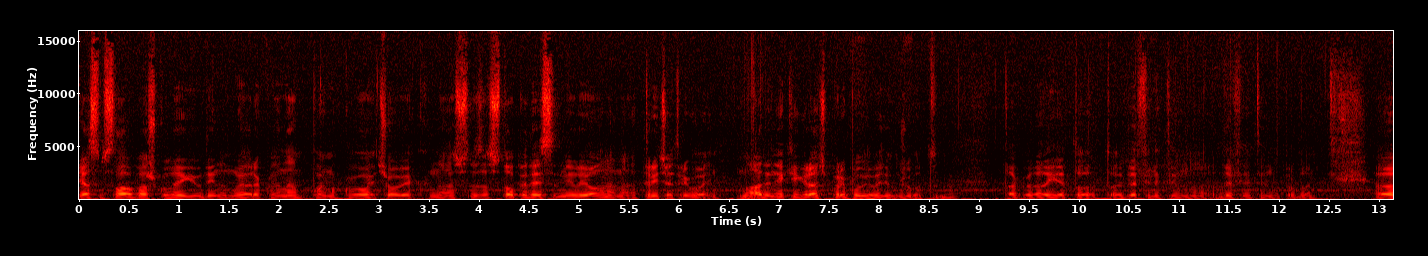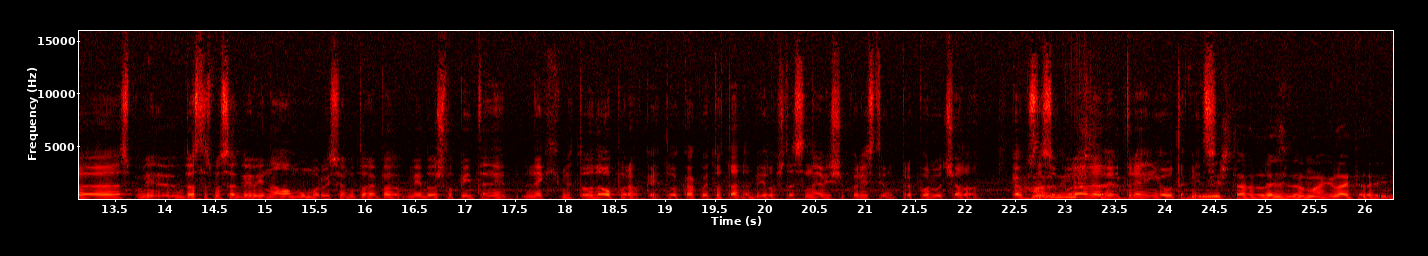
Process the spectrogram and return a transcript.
Ja sam slao baš kolegi u Dinamu, ja rekao ja nemam pojma ko je ovaj čovjek na, za 150 milijuna na 3-4 godine. Mladi neki igrač, prvi put ga vidi u životu. Tako da je, to, to je definitivno, definitivno problem. E, spomi- dosta smo sad bili na ovom umoru i svemu tome, pa mi je došlo pitanje nekih metoda oporavka i to kako je to tada bilo, šta se najviše koristilo, preporučalo, kako ste Pa se oporavljali od treninga, utakmice. Ništa, lezi doma i gledaj televiziju.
